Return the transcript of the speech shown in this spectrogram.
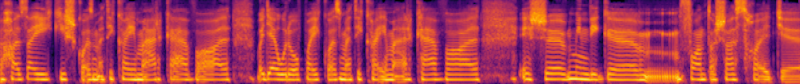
Hazai kis kozmetikai márkával, vagy európai kozmetikai márkával, és mindig fontos az, hogy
